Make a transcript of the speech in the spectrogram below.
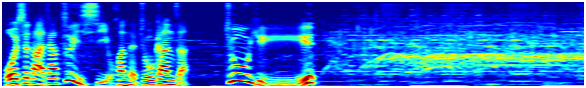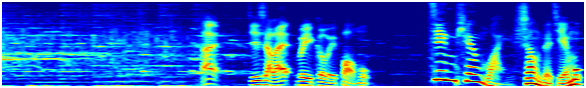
我是大家最喜欢的竹竿子朱宇。哎，接下来为各位报幕，今天晚上的节目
